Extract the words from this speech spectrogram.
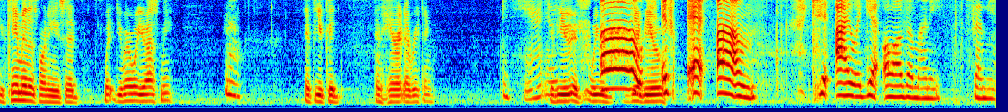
you came in this morning. and You said, "Wait, do you remember what you asked me? No. If you could inherit everything. Inherit If you if we would Oh, give you if it, um, I would get all the money from you.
